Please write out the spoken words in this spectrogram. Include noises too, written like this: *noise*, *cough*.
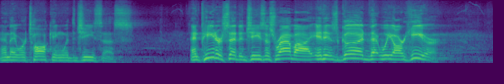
and they were talking with Jesus. And Peter said to Jesus, Rabbi, it is good that we are here.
